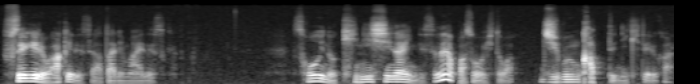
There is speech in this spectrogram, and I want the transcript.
防げるわけですよ当たり前ですけど。そういうの気にしないんですよねやっぱそういう人は。自分勝手に生きてるから。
